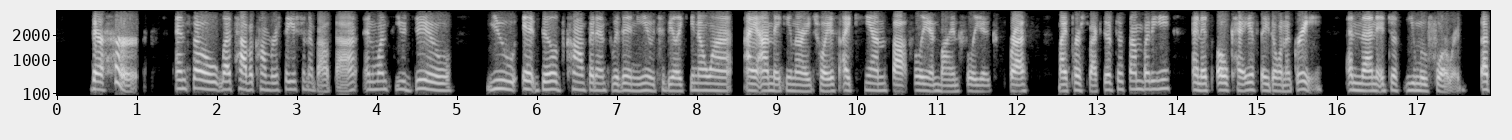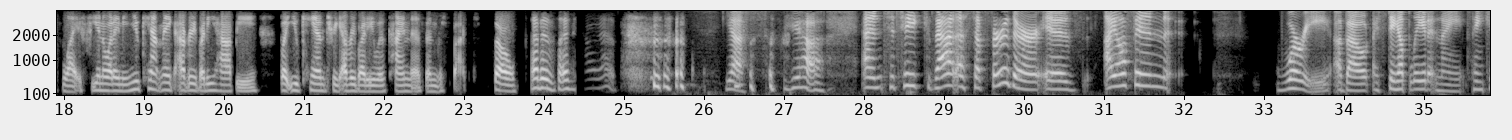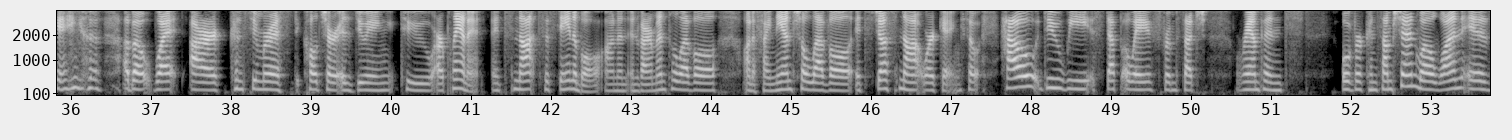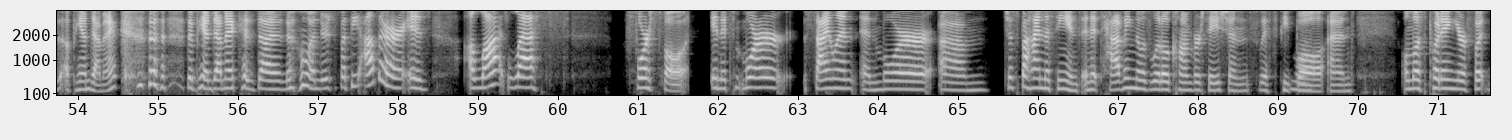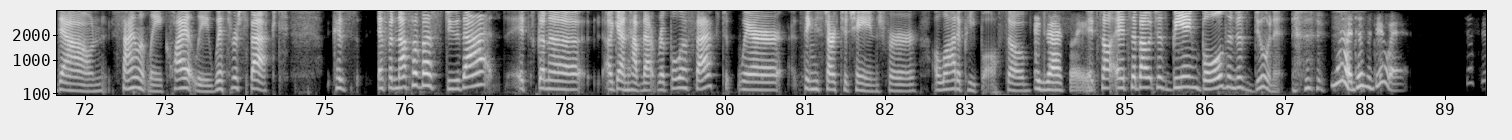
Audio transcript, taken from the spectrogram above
they're hurt and so let's have a conversation about that. And once you do, you it builds confidence within you to be like, you know what, I am making the right choice. I can thoughtfully and mindfully express my perspective to somebody and it's okay if they don't agree. And then it just you move forward. That's life. You know what I mean? You can't make everybody happy, but you can treat everybody with kindness and respect. So that is how it is. yes. Yeah. And to take that a step further is I often worry about I stay up late at night thinking about what our consumerist culture is doing to our planet. It's not sustainable on an environmental level, on a financial level. It's just not working. So how do we step away from such rampant overconsumption? Well, one is a pandemic. the pandemic has done wonders, but the other is a lot less forceful and it's more silent and more um, just behind the scenes and it's having those little conversations with people yeah. and almost putting your foot down silently quietly with respect because if enough of us do that it's gonna again have that ripple effect where things start to change for a lot of people. So exactly, it's it's about just being bold and just doing it. yeah, just do it.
